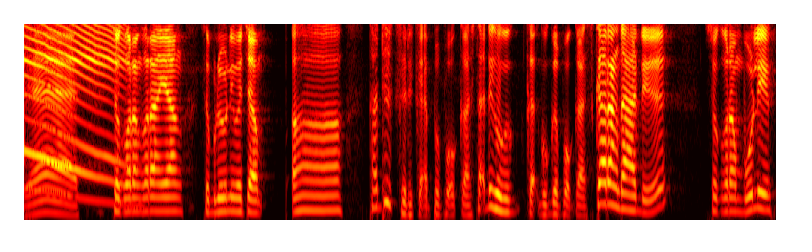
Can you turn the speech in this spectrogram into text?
Yes. So korang-korang yang sebelum ni macam uh, tak ada ke dekat Apple Podcast? Tak ada ke kat Google Podcast? Sekarang dah ada. So korang boleh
